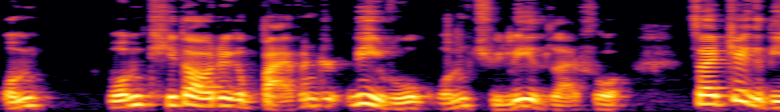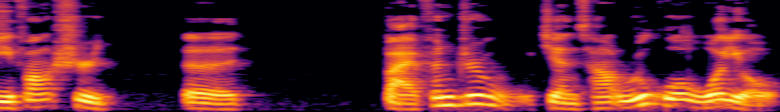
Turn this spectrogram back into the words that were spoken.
我们我们提到这个百分之，例如我们举例子来说，在这个地方是呃百分之五建仓，如果我有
